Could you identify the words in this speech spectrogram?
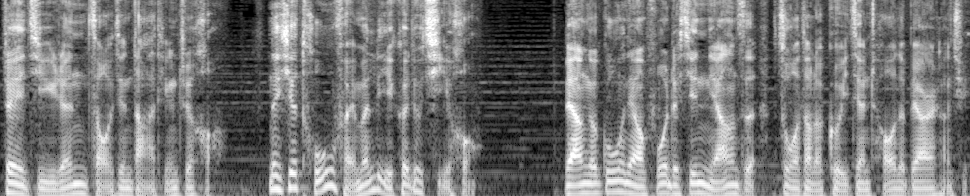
这几人走进大厅之后，那些土匪们立刻就起哄。两个姑娘扶着新娘子坐到了鬼见愁的边上去，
